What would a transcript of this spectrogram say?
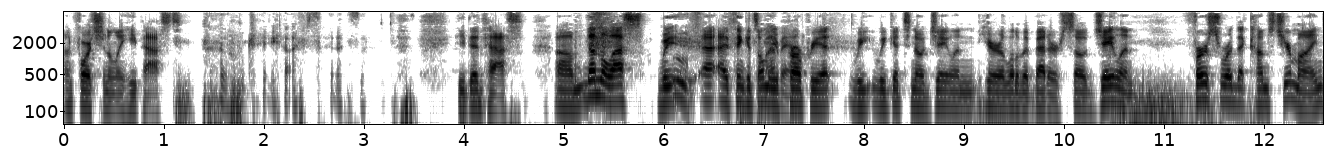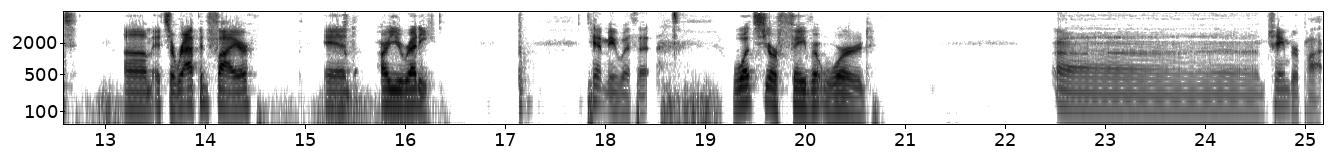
Unfortunately, he passed. okay, he did pass. Um, nonetheless, we Oof. I think it's only appropriate we we get to know Jalen here a little bit better. So, Jalen, first word that comes to your mind. Um, it's a rapid fire, and are you ready? Hit me with it. What's your favorite word? Uh, chamber pot.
